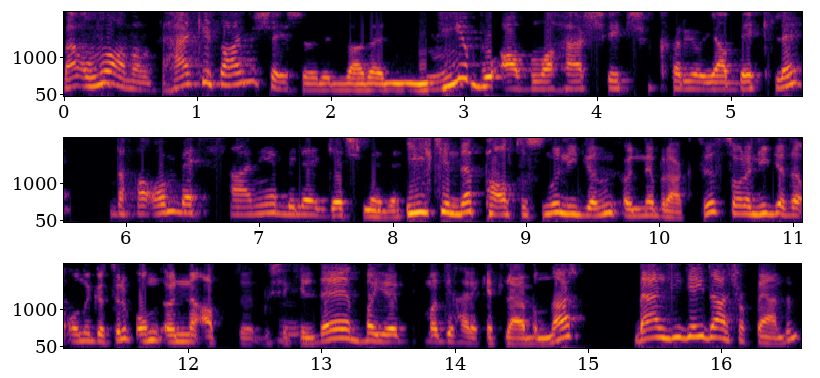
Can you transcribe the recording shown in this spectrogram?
ben onu anlamadım. Herkes aynı şey söyledi zaten. Niye bu abla her şeyi çıkarıyor ya bekle. Daha 15 saniye bile geçmedi. İlkinde paltosunu Lydia'nın önüne bıraktı. Sonra Lydia da onu götürüp onun önüne attı bu şekilde. Bayı madi hareketler bunlar. Ben Lydia'yı daha çok beğendim.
